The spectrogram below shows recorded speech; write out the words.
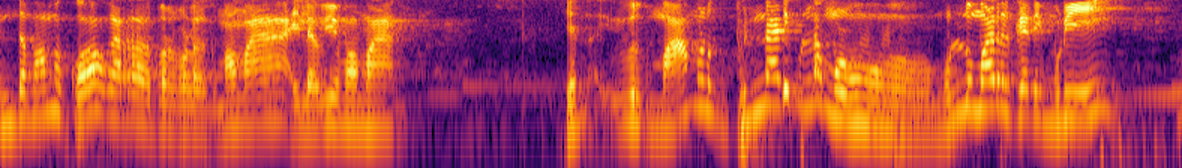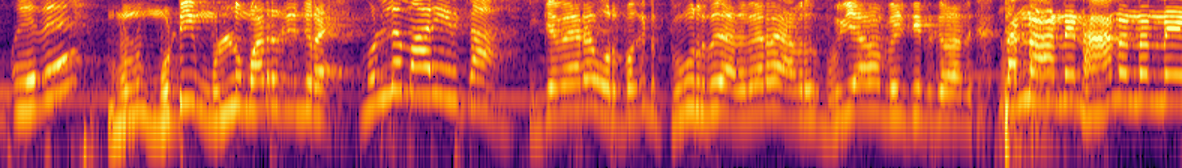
இந்த மாமா கோவக்காரரா இருப்பார் போல இருக்கு. மாமா ஐ லவ் யூ மாமா. என்ன இவருக்கு மாமனுக்கு பின்னாடி ஃபுல்லாக முள்ளு மாதிரி இருக்கடி முடி. எது? முடி முள்ளு மாதிரி இருக்குங்கிற. முள்ளு மாதிரி இருக்கா? இங்க வேற ஒரு பக்கெட் தூறுது அது வேற அவருக்கு புரியாம பேசிட்டு இருக்கிறாரு. தன்ன அண்ணன் நான் அண்ணே.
